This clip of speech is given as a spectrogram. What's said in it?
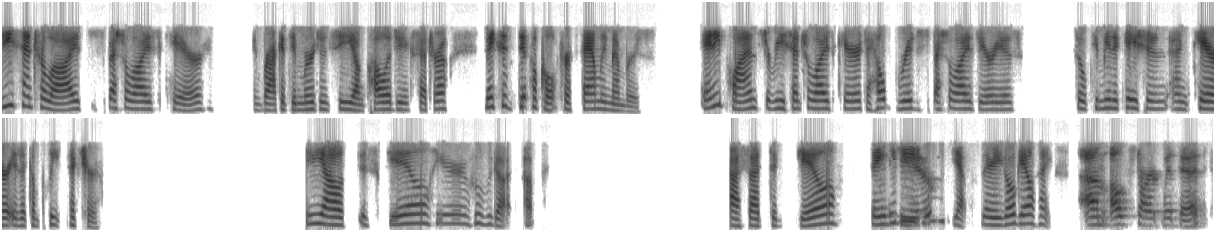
Decentralized specialized care, in brackets emergency, oncology, etc., makes it difficult for family members. Any plans to re-centralize care to help bridge specialized areas so communication and care is a complete picture? Maybe I'll, Gail here? Who we got up? Pass that to Gail. Thank Maybe- you. Yep, there you go, Gail, thanks. Um, I'll start with it.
